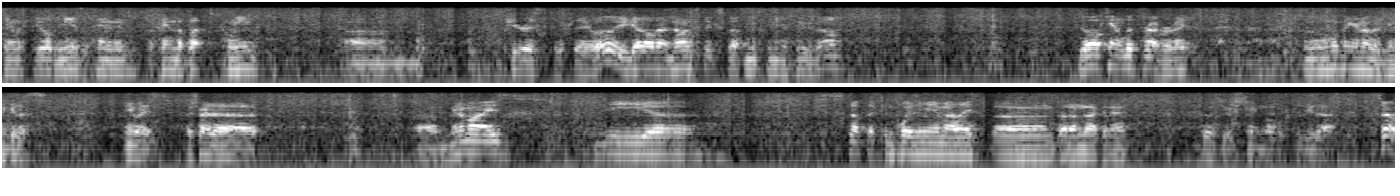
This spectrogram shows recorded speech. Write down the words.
Stainless steel to me is a pain in, a pain in the butt to clean. Um, purists will say, "Oh, you got all that non-stick stuff mixed in your food." Well, you all can't live forever, right? So one thing or another is going to get us. Anyways, I try to uh, minimize the uh, stuff that can poison me in my life, uh, but I'm not going to go to extreme levels to do that. So,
